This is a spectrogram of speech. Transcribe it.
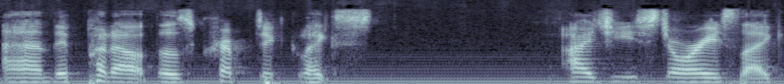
and they put out those cryptic like IG stories like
